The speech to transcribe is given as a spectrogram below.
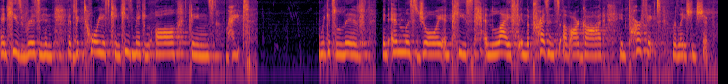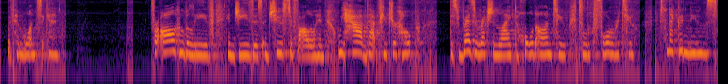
and he's risen as victorious king. He's making all things right. We get to live in endless joy and peace and life in the presence of our God in perfect relationship with him once again. For all who believe in Jesus and choose to follow him, we have that future hope, this resurrection life to hold on to, to look forward to. Isn't that good news?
